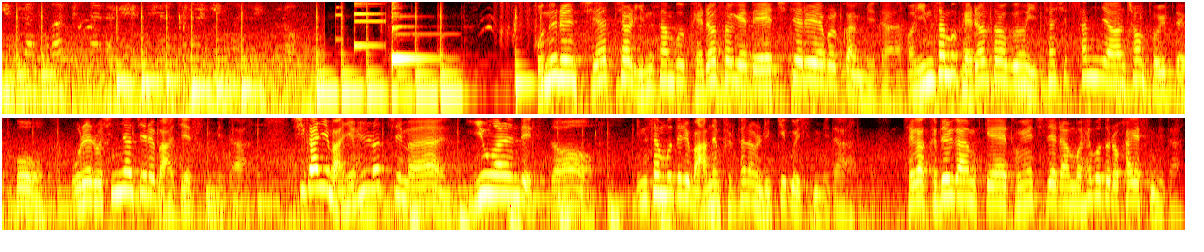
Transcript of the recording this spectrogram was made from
임산부가 편안하게 지하철을 이용할 수 있도록 오늘은 지하철 임산부 배려석에 대해 취재를 해볼까 합니다. 어, 임산부 배려석은 2013년 처음 도입됐고 올해로 10년째를 맞이했습니다. 시간이 많이 흘렀지만 이용하는 데 있어 임산부들이 많은 불편함을 느끼고 있습니다. 제가 그들과 함께 동행 취재를 한번 해보도록 하겠습니다.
